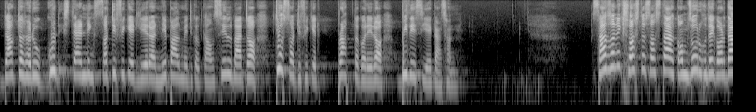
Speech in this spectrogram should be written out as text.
डाक्टरहरू गुड स्ट्यान्डिङ सर्टिफिकेट लिएर नेपाल मेडिकल काउन्सिलबाट त्यो सर्टिफिकेट प्राप्त गरेर विदेशिएका छन्। सार्वजनिक स्वास्थ्य संस्था कमजोर हुँदै गर्दा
